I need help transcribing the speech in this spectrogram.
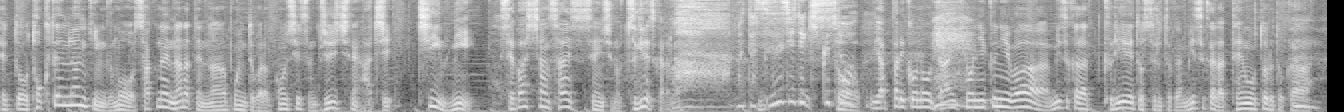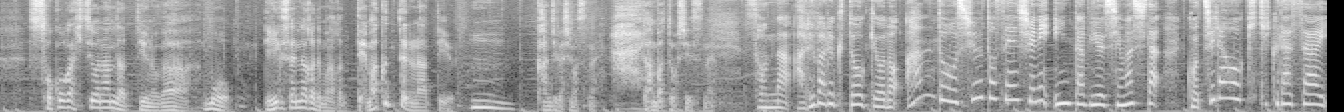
えっと、得点ランキングも昨年7.7ポイントから今シーズン11.8チームにセバスチャン・サイス選手の次ですからね。また数字で聞くと。やっぱりこの代表に行くには自らクリエイトするとか自ら点を取るとか、うん、そこが必要なんだっていうのがもうリーグ戦の中でもなんか出まくってるなっていう感じがしますね、うんはい、頑張ってほしいですね。そんなアルバルク東京の安藤修斗選手にインタビューしました。こちらをお聞きください。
